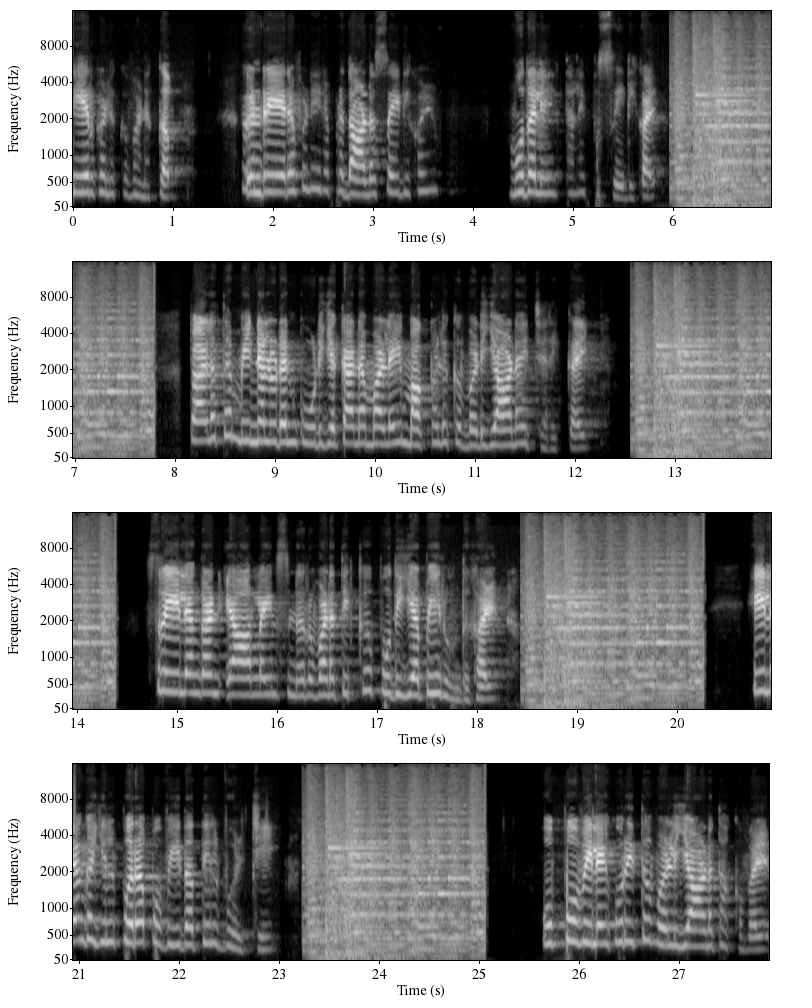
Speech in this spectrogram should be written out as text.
நேர்களுக்கு வணக்கம். இன்றைய இரவு நேர பிரதான செய்திகள் முதலில் தலைப்பு செய்திகள். பலத்த மின்னலுடன் கூடிய கனமழை மக்களுக்கு வெளியான எச்சரிக்கை. ஸ்ரீலங்கன் ஏர்லைன்ஸ் நிறுவனத்திற்கு புதிய பேருந்துகள். இலங்கையில் பிறப்பு வீதத்தில் வீழ்ச்சி. உப்பு விலை குறித்து வெளியான தகவல்.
